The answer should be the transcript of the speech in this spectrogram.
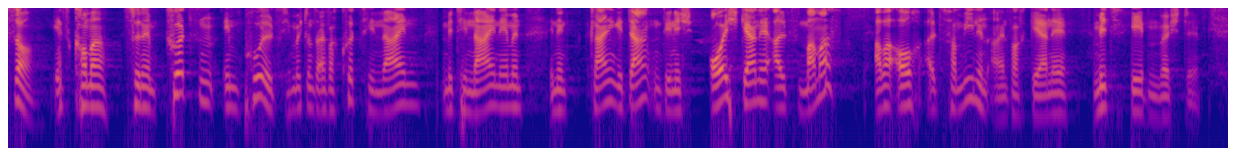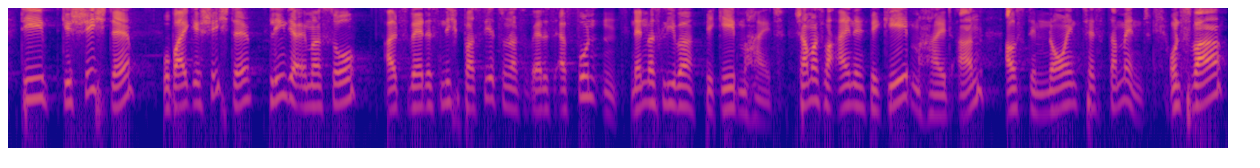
So, jetzt kommen wir zu einem kurzen Impuls. Ich möchte uns einfach kurz hinein, mit hineinnehmen in den kleinen Gedanken, den ich euch gerne als Mamas, aber auch als Familien einfach gerne mitgeben möchte. Die Geschichte, wobei Geschichte klingt ja immer so, als wäre das nicht passiert, sondern als wäre das erfunden. Nennen wir es lieber Begebenheit. Schauen wir uns mal eine Begebenheit an aus dem Neuen Testament. Und zwar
